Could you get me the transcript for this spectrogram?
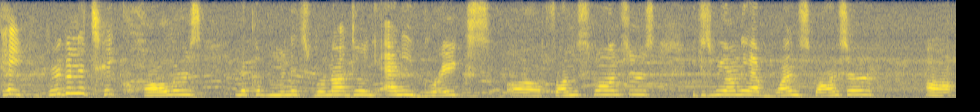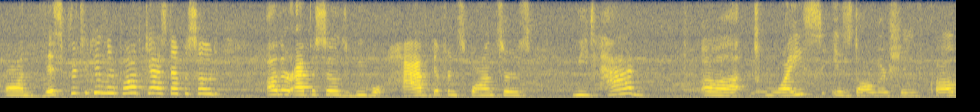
Hey, we're gonna take callers in a couple minutes. We're not doing any breaks uh, from sponsors because we only have one sponsor uh, on this particular podcast episode. Other episodes, we will have different sponsors. We've had uh, twice is Dollar Shave Club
